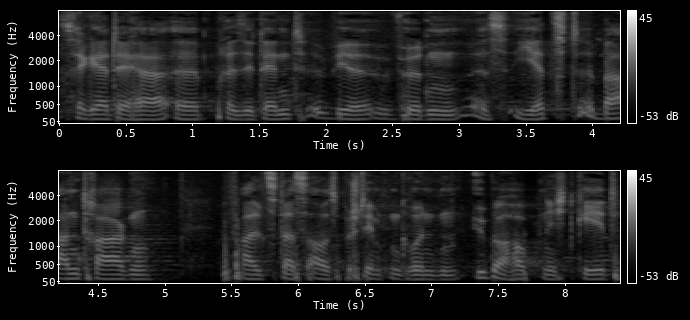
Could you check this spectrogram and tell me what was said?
Sehr geehrter Herr äh, Präsident, wir würden es jetzt beantragen. Falls das aus bestimmten Gründen überhaupt nicht geht,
